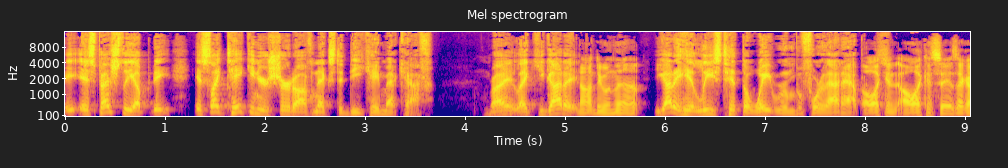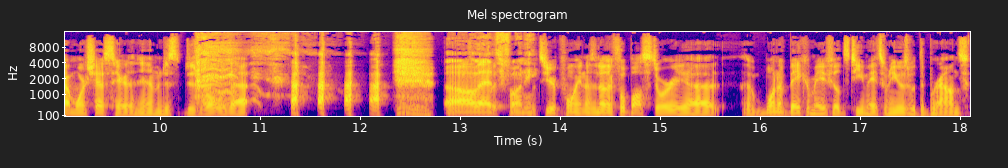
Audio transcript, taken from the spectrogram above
especially up. It's like taking your shirt off next to DK Metcalf, right? Like you got to not doing that. You got to at least hit the weight room before that happens. All I can all I can say is I got more chest hair than him, and just just roll with that. oh, that's but, funny. To your point, there's another football story. Uh, one of Baker Mayfield's teammates when he was with the Browns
